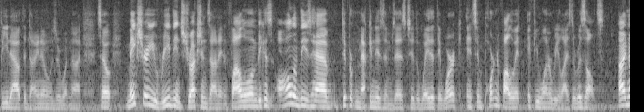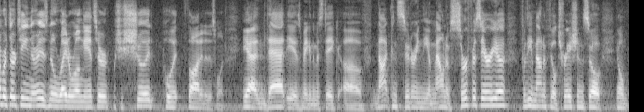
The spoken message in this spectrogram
beat out the dinos or whatnot. So make sure you read the instructions on it and follow them because all of these have different mechanisms as to the way that they work, and it's important to follow it if you want to realize the results. All right, number 13, there is no right or wrong answer, but you should put thought into this one. Yeah, and that is making the mistake of not considering the amount of surface area for the amount of filtration. So, you know,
